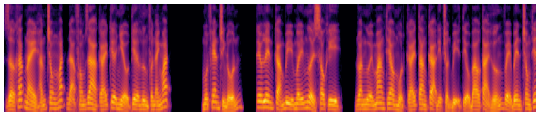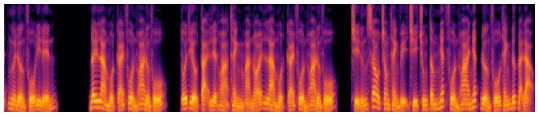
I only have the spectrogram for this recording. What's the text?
giờ khác này hắn trong mắt đã phóng ra cái kia nhiều tia hưng phấn ánh mắt. Một phen chỉnh đốn, kêu lên cảm bị mấy người sau khi, đoàn người mang theo một cái tang cạ điệp chuẩn bị tiểu bao tải hướng về bên trong thiết người đường phố đi đến. Đây là một cái phồn hoa đường phố, tối thiểu tại liệt hỏa thành mà nói là một cái phồn hoa đường phố, chỉ đứng sau trong thành vị trí trung tâm nhất phồn hoa nhất đường phố Thánh Đức Đại Đạo.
